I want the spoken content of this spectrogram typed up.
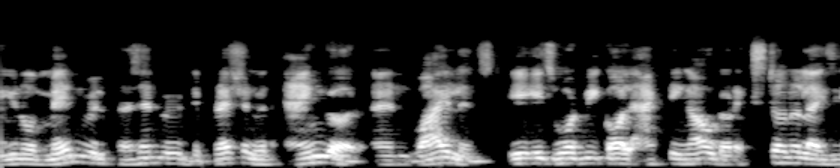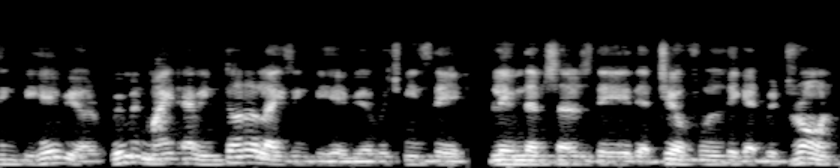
you know, men will present with depression, with anger and violence. It's what we call acting out or externalizing behavior. Women might have internalizing behavior, which means they blame themselves, they, they're tearful, they get withdrawn.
